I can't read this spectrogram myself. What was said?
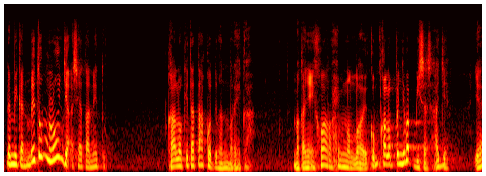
Demikian. Itu melonjak setan itu. Kalau kita takut dengan mereka. Makanya ikhwah rahimahullahikum kalau penyebab bisa saja, ya.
